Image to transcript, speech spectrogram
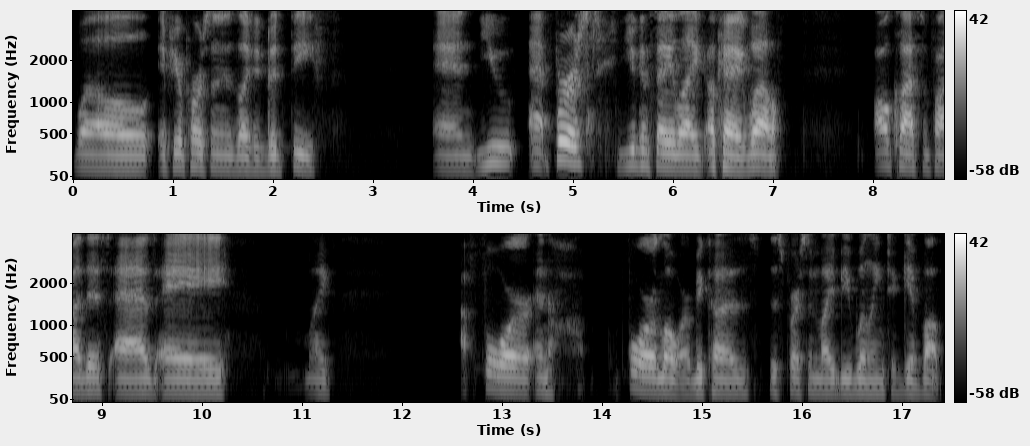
Well, if your person is like a good thief, and you at first you can say like, okay, well, I'll classify this as a like a four and four or lower because this person might be willing to give up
